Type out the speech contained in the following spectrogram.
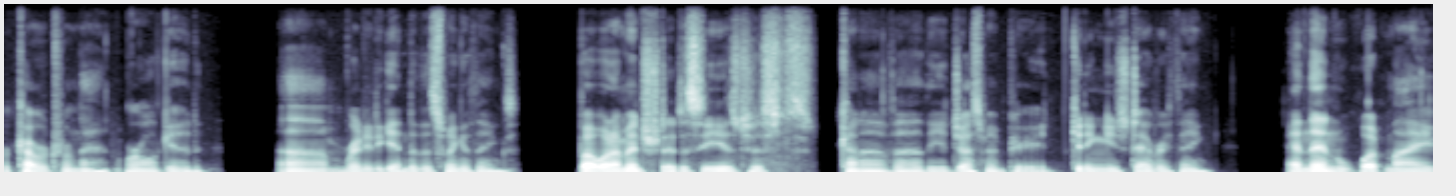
recovered from that. We're all good, um, ready to get into the swing of things. But what I'm interested to see is just kind of uh, the adjustment period, getting used to everything, and then what my,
